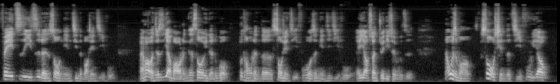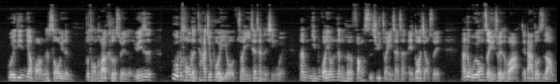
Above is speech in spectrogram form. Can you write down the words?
非自益之人寿年金的保险给付。白话文就是要保人跟受益人如果不同人的寿险给付或者是年金给付，哎，要算最低税负制。那为什么寿险的给付要？规定要保人跟受益人不同的话课税呢？原因是如果不同人，他就会有转移财产的行为。那你不管用任何方式去转移财产，哎，都要缴税。那如果用赠与税的话，那大家都知道，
